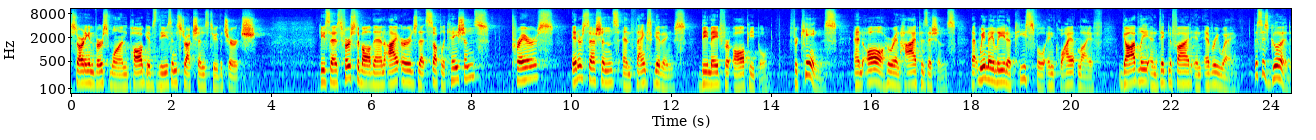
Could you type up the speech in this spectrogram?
starting in verse 1, Paul gives these instructions to the church. He says, First of all, then, I urge that supplications, prayers, intercessions, and thanksgivings be made for all people, for kings and all who are in high positions, that we may lead a peaceful and quiet life, godly and dignified in every way. This is good,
